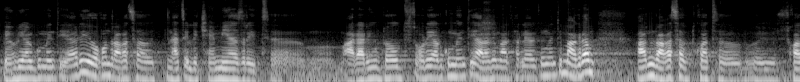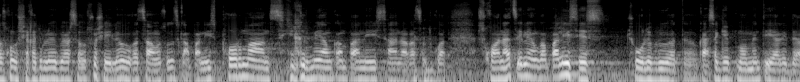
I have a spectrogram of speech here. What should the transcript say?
ბევრი არგუმენტი არის, ოღონდ რაღაცა ნაწილი ჩემი აზრით არ არის უბრალოდ სწორი არგუმენტი, არ არის მართალი არგუმენტი, მაგრამ ანუ რაღაცა თქვა სხვადასხვა შეხედულებები არსებობს, რომ შეიძლება ვიღაცა ამოწოდოს კამპანიის ფორმა, ან სიღრმე ამ კამპანიის, ან რაღაცა თქვა სხვა ნაწილი ამ კამპანიის ეს ჩაოლებრივად გასაგები მომენტი არის და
